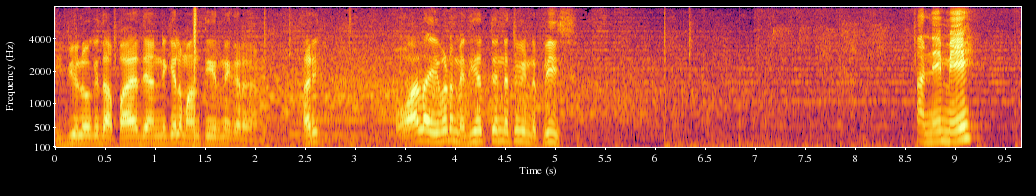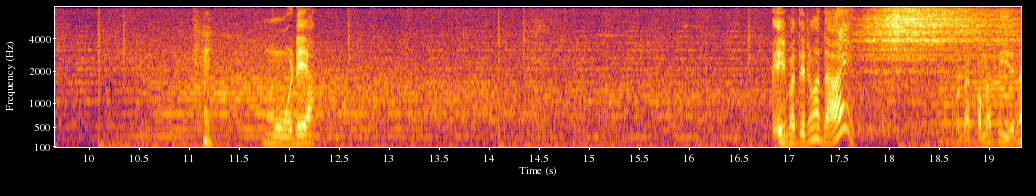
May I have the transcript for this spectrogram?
දිවිය ලෝකෙද අපායද යන්න කියලා මන්තීරණය කරගන්න හරි. ඔයාලා ඒවට මැදිහත්වෙන් නැතුවන්න පලිස් අනේ මේ. මෝඩයක් එහෙම දෙනවා දාය ගොඩක්කම තියෙන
